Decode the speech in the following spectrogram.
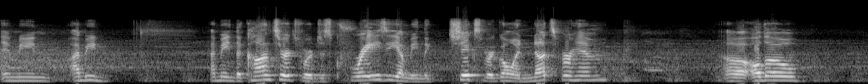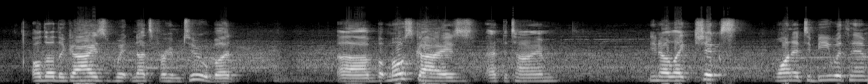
I mean, I mean, I mean, the concerts were just crazy. I mean, the chicks were going nuts for him. Uh, although, although the guys went nuts for him too, but, uh, but most guys at the time, you know, like chicks wanted to be with him,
